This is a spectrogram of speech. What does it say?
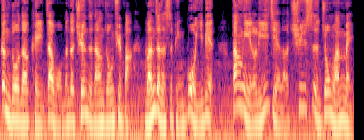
更多的可以在我们的圈子当中去把完整的视频过一遍。当你理解了趋势中完美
